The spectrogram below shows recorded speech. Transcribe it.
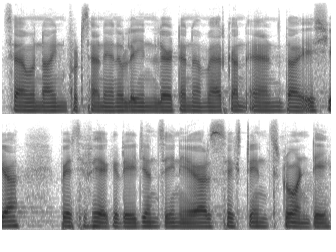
7 9% annually in Latin American and the Asia Pacific regions in years 16 20.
